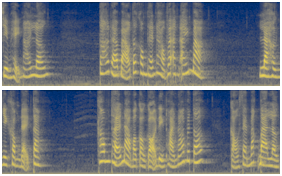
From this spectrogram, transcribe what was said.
Chim hỉ nói lớn tớ đã bảo tớ không thể nào với anh ấy mà. Là hân nhiên không để tâm. Không thể nào mà còn gọi điện thoại nói với tớ. Cậu xem mắt ba lần,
